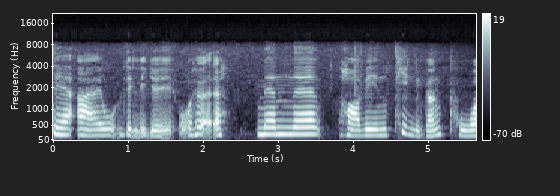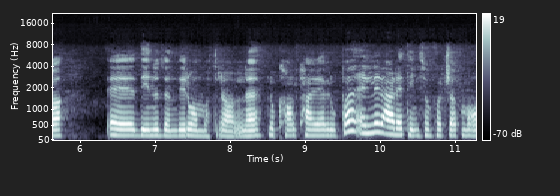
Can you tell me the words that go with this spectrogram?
Det er jo veldig gøy å høre. Men eh, har vi noe tilgang på eh, de nødvendige råmaterialene lokalt her i Europa, eller er det ting som fortsatt må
